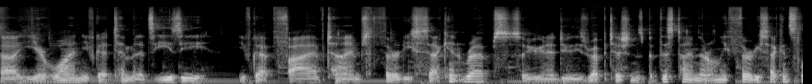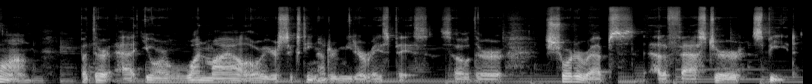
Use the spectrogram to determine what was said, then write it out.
uh, year one, you've got 10 minutes easy. You've got five times 30 second reps. So you're going to do these repetitions, but this time they're only 30 seconds long but they're at your one mile or your 1600 meter race pace. So they're shorter reps at a faster speed.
